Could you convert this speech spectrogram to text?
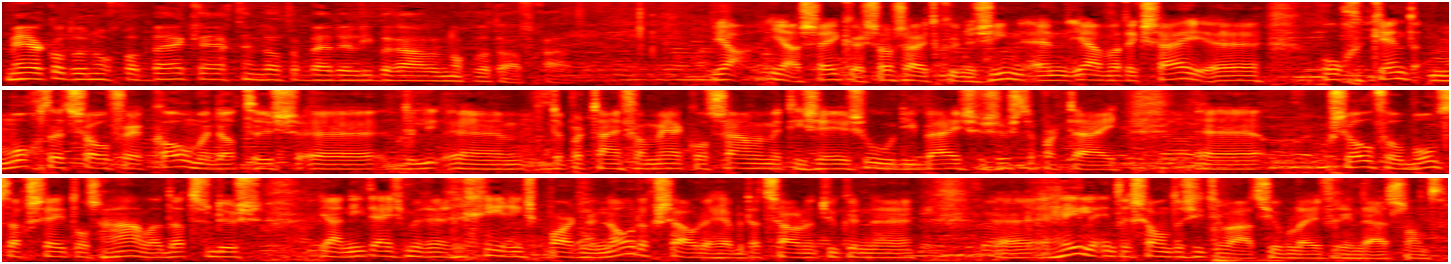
Merkel er nog wat bij krijgt en dat er bij de liberalen nog wat afgaat. Ja, ja, zeker. Zo zou je het kunnen zien. En ja, wat ik zei, uh, ongekend mocht het zover komen dat dus de, uh, de partij van Merkel samen met die CSU, die bijze zusterpartij, zoveel bondsdagzetels halen dat ze dus ja, niet eens meer een regeringspartner nodig zouden hebben. Dat zou natuurlijk een hele interessante situatie opleveren in Duitsland.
